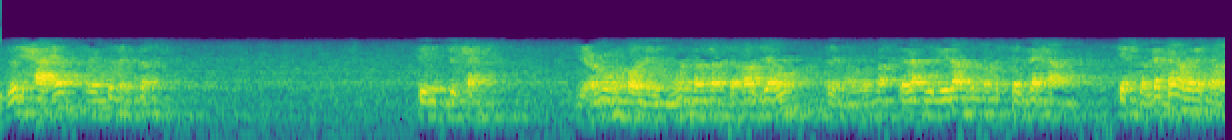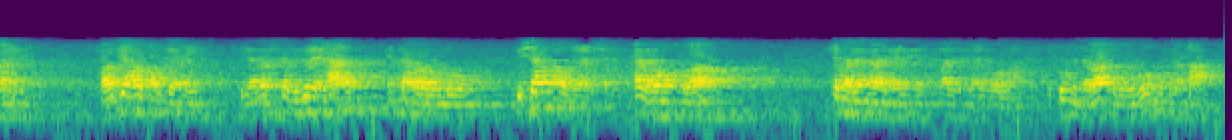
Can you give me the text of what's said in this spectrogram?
بدون حائط ويكون النصف بالكهف لعموم قول المسلمون من مس فرجه فلنقول مس له إلى ثم مس الذكر. يشمل ذكر وذكر غيره؟ فرجه أو إذا مس بدون حائط انتقل الوضوء. بشهوة أو بغير هذا هو الصواب. كما ذكر مالك رحمه الله يكون من نواقض الوضوء مطلقا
